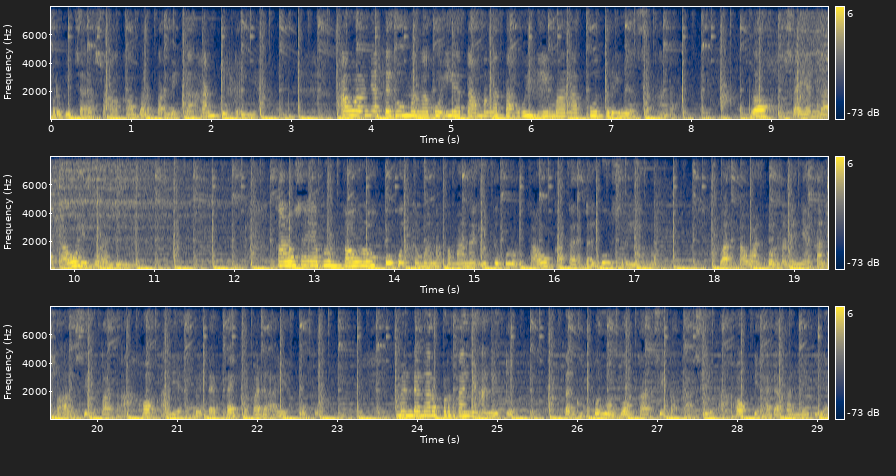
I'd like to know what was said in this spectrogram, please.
berbicara soal kabar pernikahan putrinya. Awalnya Teguh mengaku ia tak mengetahui di mana putrinya sekarang. Loh, saya nggak tahu liburan di mana. Kalau saya belum tahu loh Puput ke mana-kemana itu belum tahu kata Teguh Sriyono. Wartawan pun menanyakan soal sifat Ahok alias BTP kepada ayah Puput. Mendengar pertanyaan itu, Teguh pun membongkar sifat asli Ahok di hadapan media.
